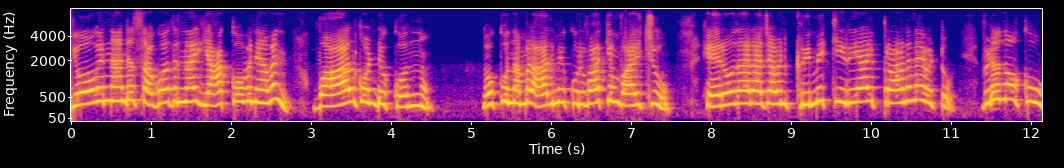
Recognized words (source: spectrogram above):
യോഗന്നാന്റെ സഹോദരനായ യാക്കോബിനെ അവൻ വാൾ കൊണ്ട് കൊന്നു. നോക്കൂ നമ്മൾ ആദ്യമേ കുറുവാക്യം വായിച്ചു. ഹെരോദ രാജാവൻ കൃമിക്കിരയായി പ്രാണനെ വിട്ടു. ഇവിടെ നോക്കൂ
